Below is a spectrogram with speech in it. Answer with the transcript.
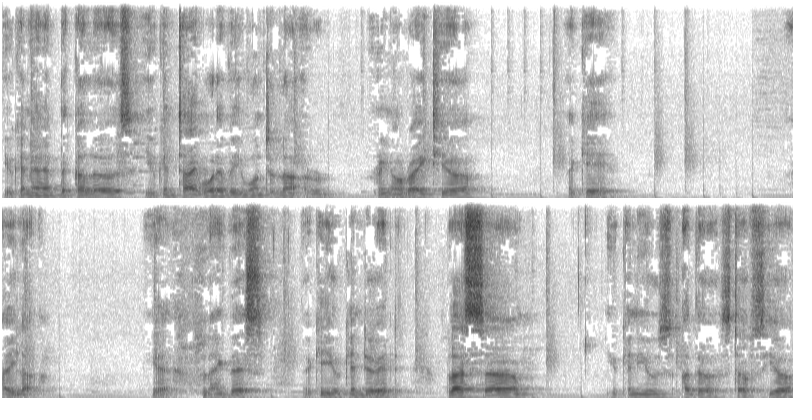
you can add the colors. You can type whatever you want to you know right here okay Ayla. yeah like this okay you can do it plus uh, you can use other stuffs here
